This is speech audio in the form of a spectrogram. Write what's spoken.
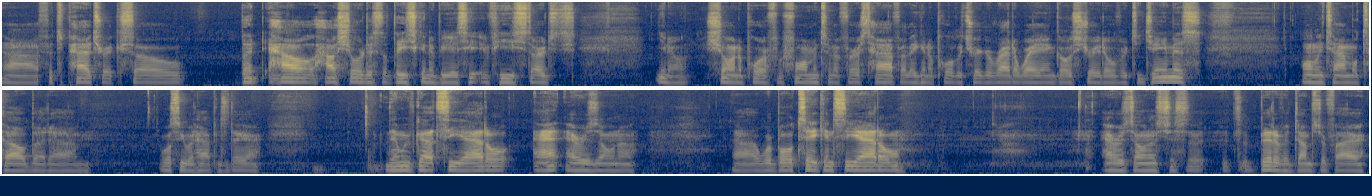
uh, Fitzpatrick. So, but how how short is the leash going to be Is if he starts, you know, showing a poor performance in the first half? Are they going to pull the trigger right away and go straight over to Jameis? Only time will tell, but um, we'll see what happens there. Then we've got Seattle at Arizona. Uh, we're both taking Seattle. Arizona's just a it's a bit of a dumpster fire.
